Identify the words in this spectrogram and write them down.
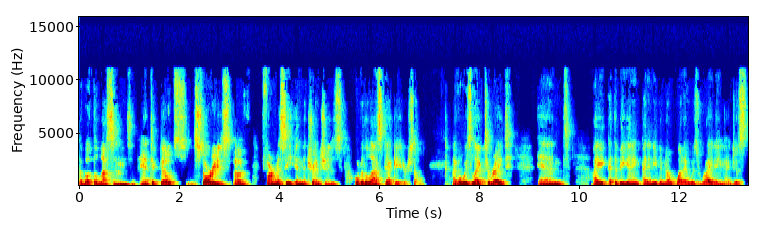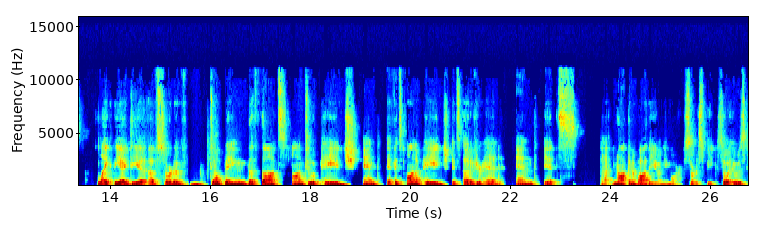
about the lessons and anecdotes, stories of pharmacy in the trenches over the last decade or so. I've always liked to write and I, at the beginning, I didn't even know what I was writing. I just like the idea of sort of dumping the thoughts onto a page. And if it's on a page, it's out of your head and it's uh, not going to bother you anymore, so to speak. So it was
